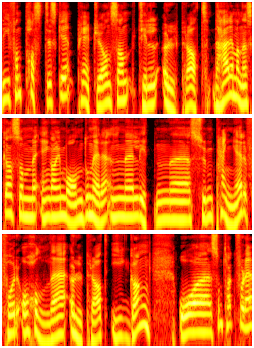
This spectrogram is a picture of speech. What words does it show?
de fantastiske patrionsene til Ølprat. Dette er mennesker som en gang i måneden donerer en liten eh, sum penger for å holde Ølprat i gang. Og som takk for det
